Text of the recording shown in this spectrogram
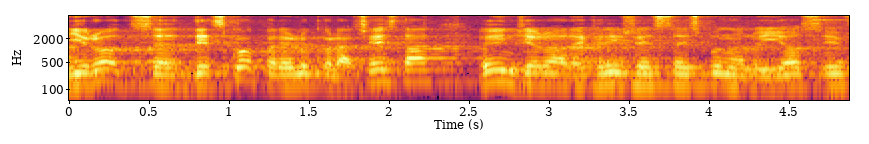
Irod să descopere lucrul acesta, îngerul are grijă să-i spună lui Iosif,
